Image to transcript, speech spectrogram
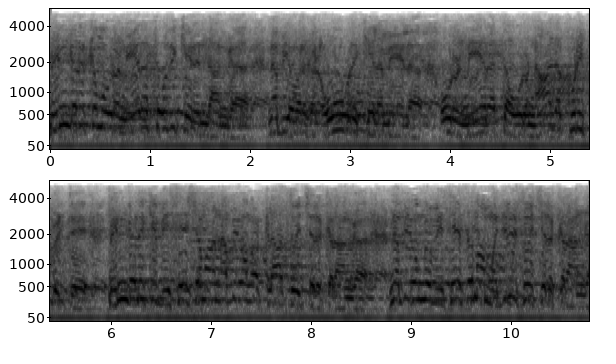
பெண்களுக்கும் ஒரு நேரத்தை ஒதுக்கி இருந்தாங்க. நபி அவர்கள் ஒவ்வொரு கிழமையில ஒரு நேரத்தை ஒரு நாளை குறிப்பிட்டு பெண்களுக்கு விசேஷமா நபி அவங்க கிளாஸ் வச்சிருக்கிறாங்க. நபி அவங்க விசேஷமா மஜிலிஸ் வச்சிருக்கிறாங்க.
